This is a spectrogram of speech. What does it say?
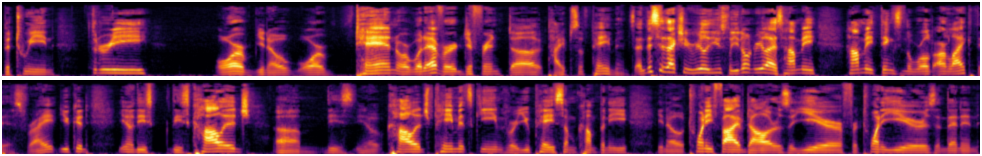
between three or you know or 10 or whatever different uh, types of payments. And this is actually really useful. You don't realize how many how many things in the world are like this, right? You could, you know, these these college um, these you know college payment schemes where you pay some company you know twenty five dollars a year for twenty years, and then in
